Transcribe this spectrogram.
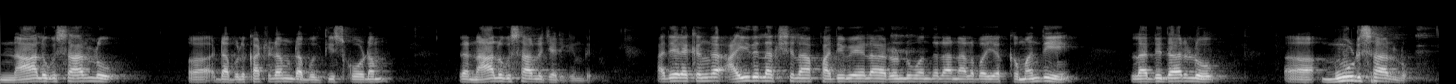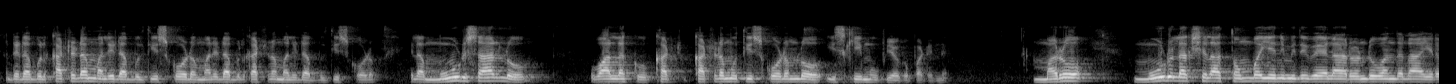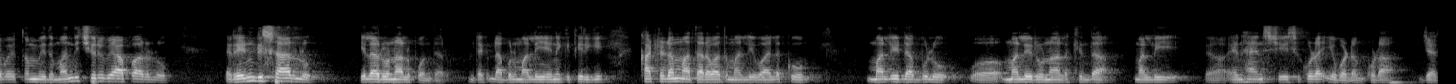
నాలుగు సార్లు డబ్బులు కట్టడం డబ్బులు తీసుకోవడం ఇలా నాలుగు సార్లు జరిగింది. అదే రకంగా ఐదు లక్షల పదివేల రెండు వందల నలభై ఒక్క మంది లబ్ధిదారులు మూడు సార్లు అంటే డబ్బులు కట్టడం మళ్ళీ డబ్బులు తీసుకోవడం మళ్ళీ డబ్బులు కట్టడం మళ్ళీ డబ్బులు తీసుకోవడం ఇలా మూడు సార్లు వాళ్ళకు కట్ కట్టడము తీసుకోవడంలో ఈ స్కీమ్ ఉపయోగపడింది. మరో మూడు లక్షల తొంభై ఎనిమిది వేల రెండు వందల ఇరవై తొమ్మిది మంది చిరు వ్యాపారులు రెండుసార్లు ఇలా రుణాలు పొందారు. అంటే డబ్బులు మళ్ళీ వెనక్కి తిరిగి కట్టడం ఆ తర్వాత మళ్ళీ వాళ్ళకు మళ్ళీ డబ్బులు మళ్ళీ రుణాల కింద మళ్ళీ ఎన్హాన్స్ చేసి కూడా ఇవ్వడం కూడా జరిగింది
